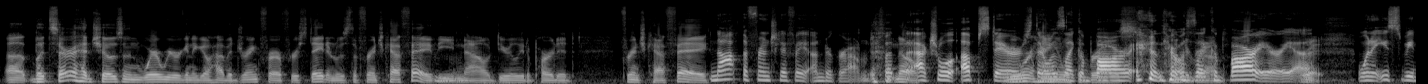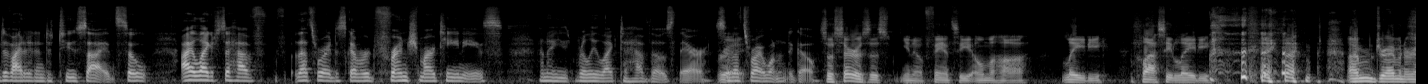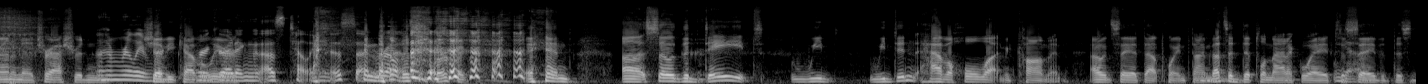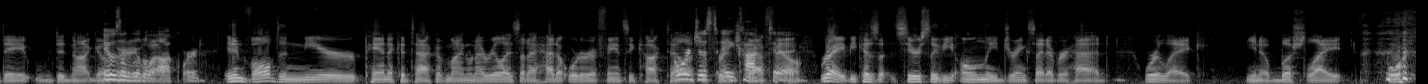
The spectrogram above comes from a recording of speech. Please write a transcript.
uh, but Sarah had chosen where we were going to go have a drink for our first date, and it was the French Cafe, the Mm-hmm. now dearly departed French Cafe. Not the French Cafe underground, but No. the actual upstairs. weren't There was like a bar. there was like a bar area Right. when it used to be divided into two sides. So I liked to have. That's where I discovered French martinis, and I really like to have those there. So Right. that's where I wanted to go. So Sarah's this, you know, fancy Omaha lady, classy lady. I'm, I'm driving around in a trash-ridden Chevy Cavalier. I'm really Chevy re- Cavalier. regretting us telling this. No, this is perfect. and uh, so the date, we we didn't have a whole lot in common. I would say at that point in time, that's a diplomatic way to Mm-hmm. Yeah. say that this date did not go. It was a little well. awkward. It involved a near panic attack of mine when I realized that I had to order a fancy cocktail Or just a French Cafe. cocktail. Right, because uh, seriously, the only drinks I'd ever had were like, you know, Busch Light, or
